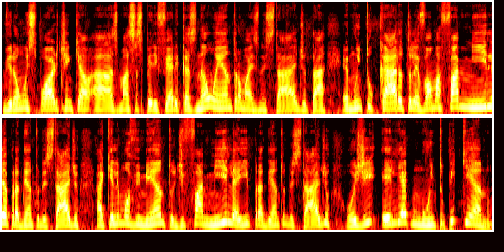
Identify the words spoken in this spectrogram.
virou um esporte em que a- as massas periféricas não entram mais no estádio, tá? É muito caro tu levar uma família pra dentro do estádio. Aquele movimento de família ir pra dentro do estádio, hoje ele é muito pequeno.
